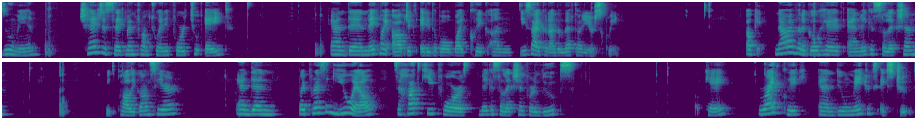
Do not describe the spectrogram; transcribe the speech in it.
zoom in, change the segment from 24 to 8, and then make my object editable by click on this icon on the left of your screen. Okay, now I'm going to go ahead and make a selection with polygons here. And then by pressing UL, it's a hotkey for make a selection for loops. Okay, right click and do matrix extrude.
